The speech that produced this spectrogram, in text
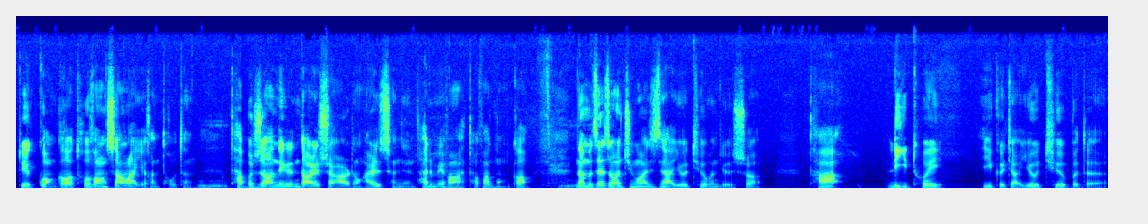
对于广告投放商了也很头疼。他不知道那个人到底是儿童还是成年人，他就没办法投放广告。那么在这种情况之下，YouTube 就是说，他力推一个叫 YouTube 的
